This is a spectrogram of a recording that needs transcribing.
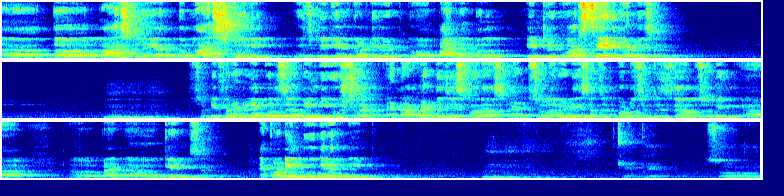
the last layer, the last story, which we can cultivate uh, pineapple, it requires shade condition. Hmm. So different labels are being used sir, and advantages for us and solar radiations and photosynthesis are also being uh, uh, uh, gained sir, according to their need. Hmm. Okay. So,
